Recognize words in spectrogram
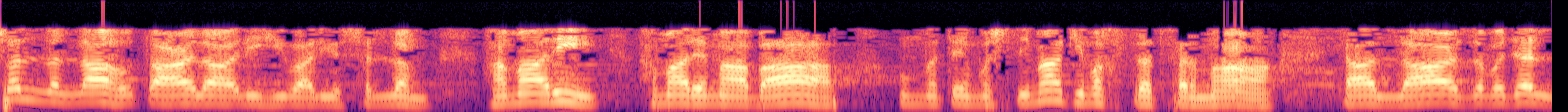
صلی اللہ تعالی علیہ وآلہ وسلم، ہماری، ہمارے ماں باپ، امت مسلمہ کی مغفرت فرما۔ یا اللہ عز و جل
